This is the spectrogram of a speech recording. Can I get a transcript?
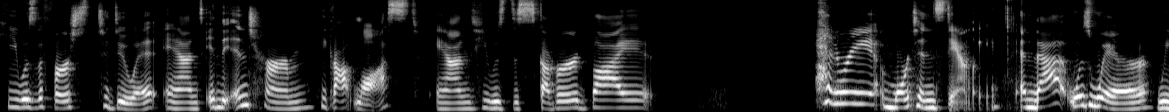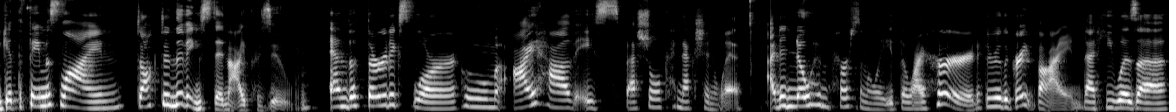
he was the first to do it. And in the interim, he got lost and he was discovered by Henry Morton Stanley. And that was where we get the famous line, Dr. Livingstone, I presume. And the third explorer, whom I have a special connection with. I didn't know him personally, though I heard through the grapevine that he was a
